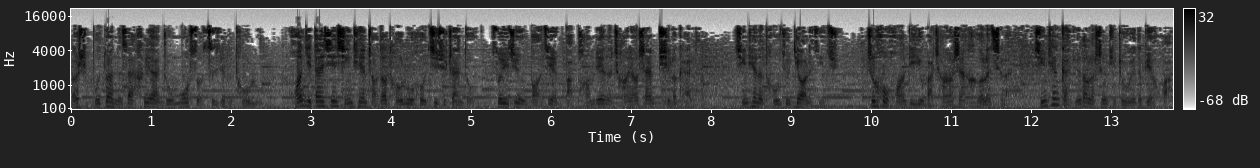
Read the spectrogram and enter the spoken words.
而是不断的在黑暗中摸索自己的头颅。皇帝担心刑天找到头颅后继续战斗，所以就用宝剑把旁边的长阳山劈了开来，刑天的头就掉了进去。之后，皇帝又把长阳山合了起来。刑天感觉到了身体周围的变化，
